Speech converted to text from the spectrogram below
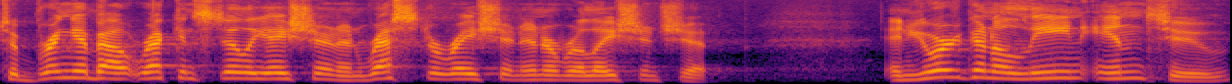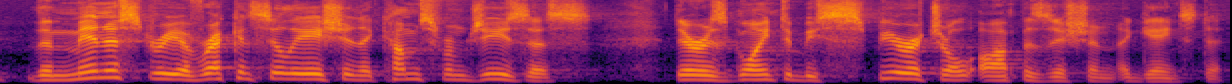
to bring about reconciliation and restoration in a relationship, and you're going to lean into the ministry of reconciliation that comes from Jesus, there is going to be spiritual opposition against it.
